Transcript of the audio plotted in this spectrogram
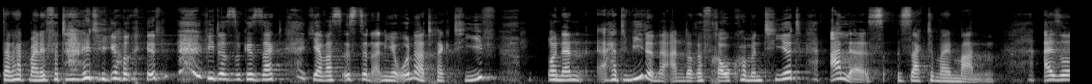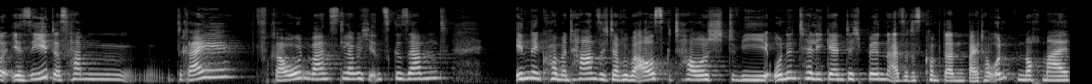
dann hat meine Verteidigerin wieder so gesagt, ja, was ist denn an ihr unattraktiv? Und dann hat wieder eine andere Frau kommentiert, alles, sagte mein Mann. Also ihr seht, das haben drei Frauen waren es, glaube ich, insgesamt in den Kommentaren sich darüber ausgetauscht, wie unintelligent ich bin. Also das kommt dann weiter unten nochmal,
